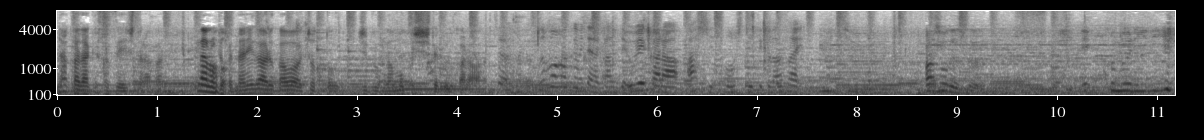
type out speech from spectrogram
中だけ撮影したらあかんなるほど。何があるかはちょっと自分が目視してくるから。じゃあなんかズボン履くみたいな感じで上から足通していってください。あそうです。えこのリリ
